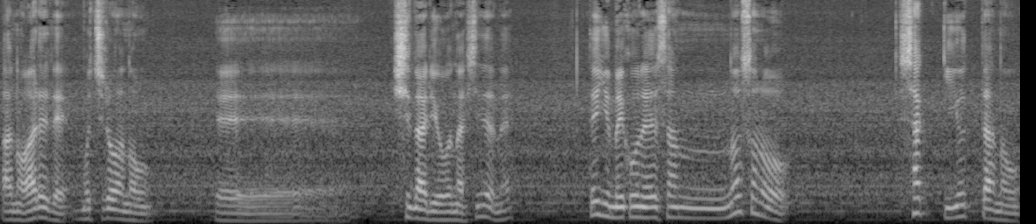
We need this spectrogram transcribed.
あのあれでもちろんあの、えー、シナリオなしでね。で夢子姉さんのそのさっき言ったの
